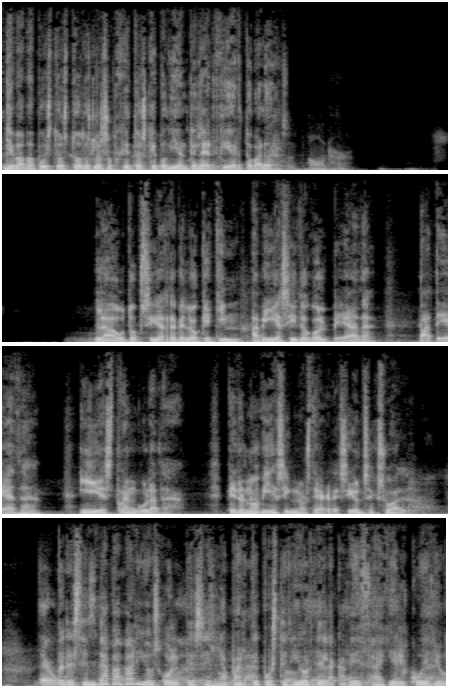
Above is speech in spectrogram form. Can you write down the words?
Llevaba puestos todos los objetos que podían tener cierto valor. La autopsia reveló que Kim había sido golpeada, pateada y estrangulada, pero no había signos de agresión sexual. Presentaba varios golpes en la parte posterior de la cabeza y el cuello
